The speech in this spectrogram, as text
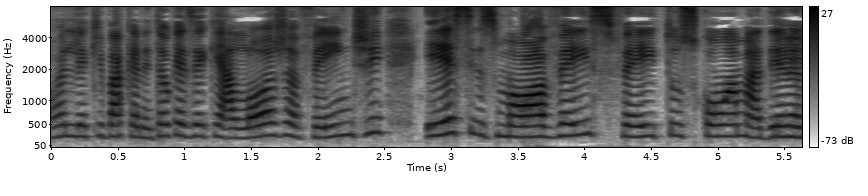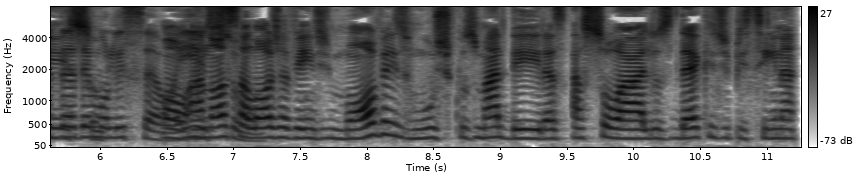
Olha que bacana. Então quer dizer que a loja vende esses móveis feitos com a madeira da Isso. demolição. Ó, é a nossa loja vende móveis rústicos, madeiras, assoalhos, decks de piscina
